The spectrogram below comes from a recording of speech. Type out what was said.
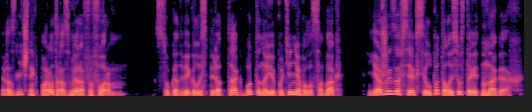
различных пород, размеров и форм. Сука двигалась вперед так, будто на ее пути не было собак, я же изо всех сил пыталась устоять на ногах.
